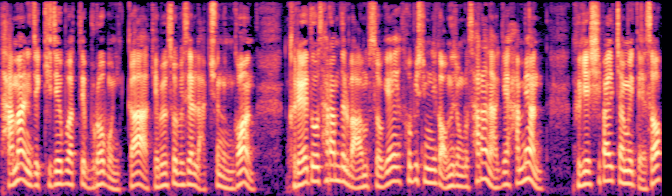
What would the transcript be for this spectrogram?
다만 이제 기재부한테 물어보니까 개별 소비세를 낮추는 건 그래도 사람들 마음속에 소비 심리가 어느 정도 살아나게 하면 그게 시발점이 돼서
